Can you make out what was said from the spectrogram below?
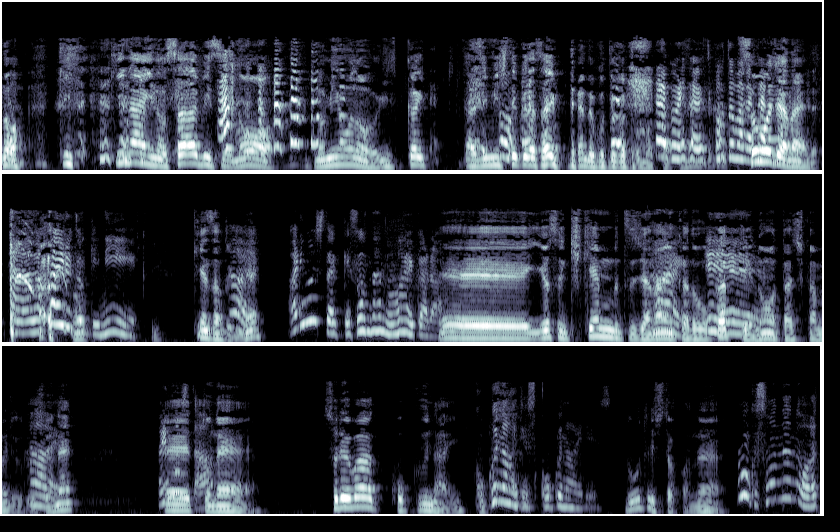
の、き機内のサービスの飲み物を一回味見してくださいみたいなことかと思っあ、た。ごめんなさい、言葉が。そうじゃないねあの入るときに、検査の時ね。。ありましたっけ？そんなの前から。えー、要するに危険物じゃないかどうかっていうのを確かめるところですよね。ありました？えーっとね、それは国内？国内です、国内です。どうでしたかね？なんかそんなのあ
